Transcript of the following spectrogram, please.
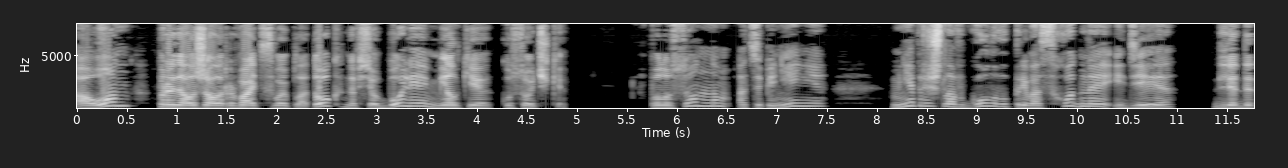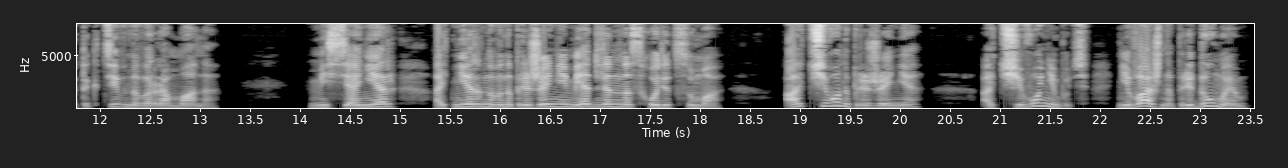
а он продолжал рвать свой платок на все более мелкие кусочки полусонном оцепенении мне пришла в голову превосходная идея для детективного романа. Миссионер от нервного напряжения медленно сходит с ума. А от чего напряжение? От чего-нибудь, неважно, придумаем,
